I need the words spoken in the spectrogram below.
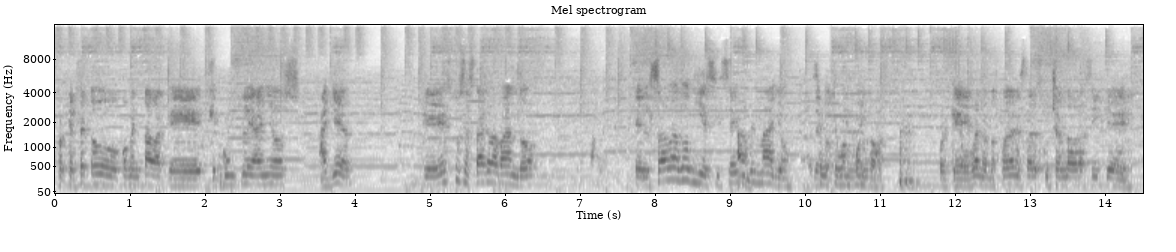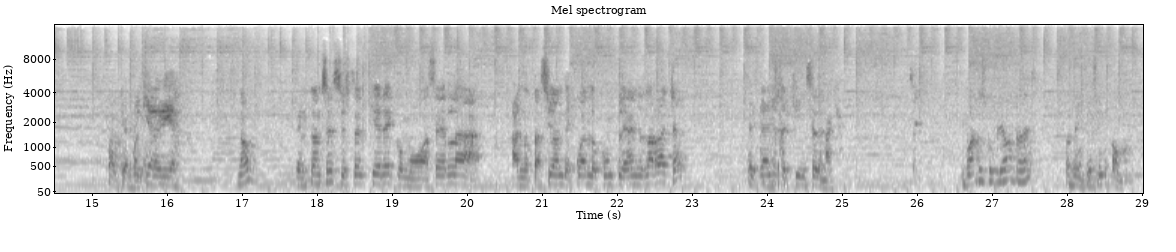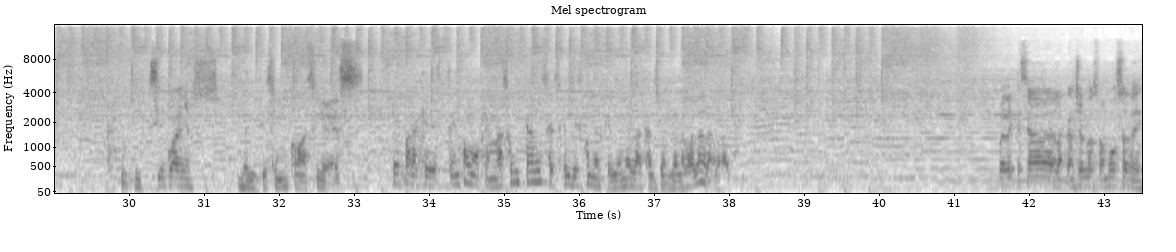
porque el Feto comentaba que, que cumple años ayer, que esto se está grabando el sábado 16 Ah, de mayo. de Sí, qué buen 2020. punto. Porque, bueno, nos pueden estar escuchando ahora sí que Cualquier día. cualquier día, ¿no? Entonces, si usted quiere como hacer la anotación de cuándo cumple años la racha, cumple años el 15 de mayo. ¿Y cuántos cumplió otra vez? 25. 5 años. 25, así es. Que para que estén como que más ubicados es el disco en el que viene la canción de la balada, vaya. Puede que sea la canción más famosa de.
